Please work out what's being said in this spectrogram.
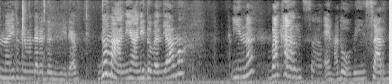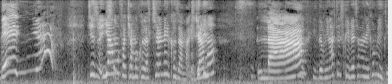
noi dobbiamo andare a dormire. Domani, Ani, dove andiamo? In vacanza. Eh, ma dove? In Sardegna? Ci svegliamo, facciamo colazione, cosa mangiamo? La... Indovinate, scrivetelo nei commenti.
